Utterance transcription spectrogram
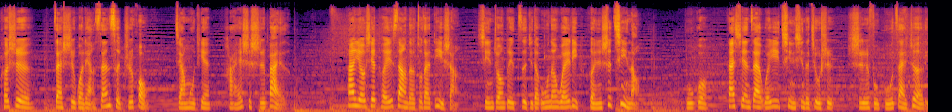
可是，在试过两三次之后，江慕天。还是失败了。他有些颓丧地坐在地上，心中对自己的无能为力很是气恼。不过，他现在唯一庆幸的就是师傅不在这里，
